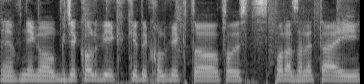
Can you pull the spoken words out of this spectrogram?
e, w niego gdziekolwiek, kiedykolwiek, to, to jest spora zaleta i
